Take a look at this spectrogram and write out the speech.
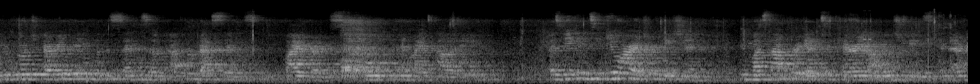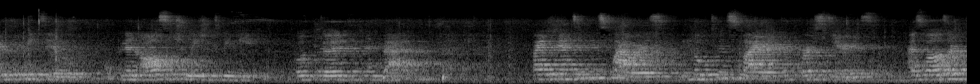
we approach everything with a sense of effervescence, vibrance, hope, and vitality. As we continue our education, we must not forget to carry on the traits in everything we do and in all situations we meet, both good and bad. By planting these flowers, we hope to inspire the first years, as well as our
